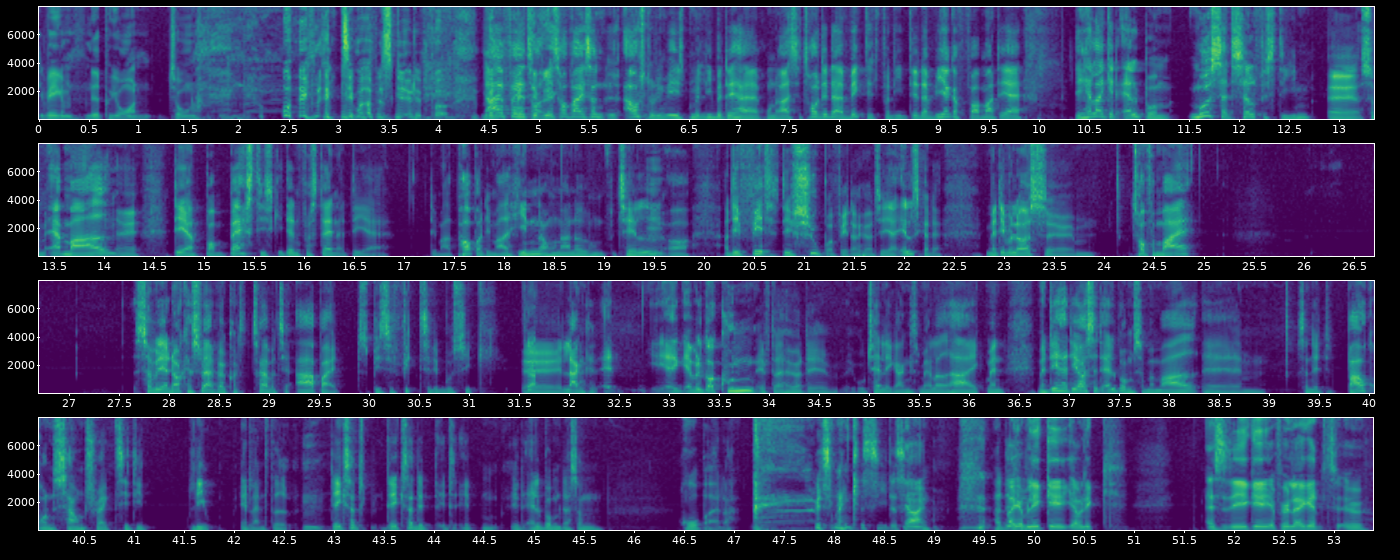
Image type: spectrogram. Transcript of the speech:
jeg ved ikke om nede på jorden toner, overhovedet ikke den rigtige måde at beskrive det på. Men, Nej, for men jeg, tror, det jeg tror faktisk sådan afslutningsvis med, lige med det her, Rune Reis, jeg tror, det der er vigtigt, fordi det, der virker for mig, det er, det er heller ikke et album, modsat Self-Esteem, øh, som er meget, mm. øh, det er bombastisk i den forstand, at det er, det er meget pop, og det er meget hende, og hun har noget, hun fortælle, mm. og, og det er fedt, det er super fedt at høre til, jeg elsker det. Men det vil også, øh, jeg tror for mig, så vil jeg nok have svært ved at koncentrere mig til arbejde specifikt til det musik. Ja. Ja. Øh, langt. øh, Jeg, jeg vil godt kunne, efter at have hørt det utallige gange, som jeg allerede har, ikke? Men, men det her, det er også et album, som er meget øh, sådan et baggrundssoundtrack til dit liv et eller andet sted. Mm. Det er ikke sådan, det er ikke sådan et, et, et, et album, der sådan råber af dig, hvis man kan sige det sådan. Og det, Og jeg vil ikke, jeg vil ikke, altså det er ikke, jeg føler ikke, at, øh,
